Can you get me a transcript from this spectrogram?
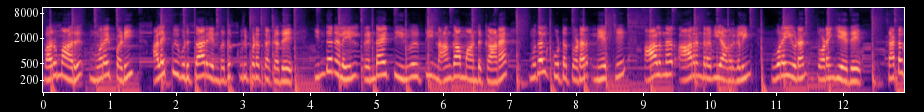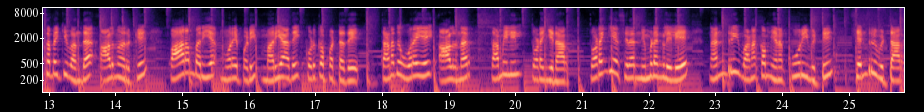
வருமாறு முறைப்படி அழைப்பு விடுத்தார் என்பது குறிப்பிடத்தக்கது. இந்த நிலையில் ரெண்டாயிரத்தி இருபத்தி நான்காம் ஆண்டுக்கான முதல் கூட்டத்தொடர் நேற்று ஆளுநர் ஆர் என் ரவி அவர்களின் உரையுடன் தொடங்கியது. சட்டசபைக்கு வந்த ஆளுநருக்கு பாரம்பரிய முறைப்படி மரியாதை கொடுக்கப்பட்டது. தனது உரையை ஆளுநர் தமிழில் தொடங்கினார். தொடங்கிய சில நிமிடங்களிலே நன்றி வணக்கம் என கூறிவிட்டு சென்று விட்டார்.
